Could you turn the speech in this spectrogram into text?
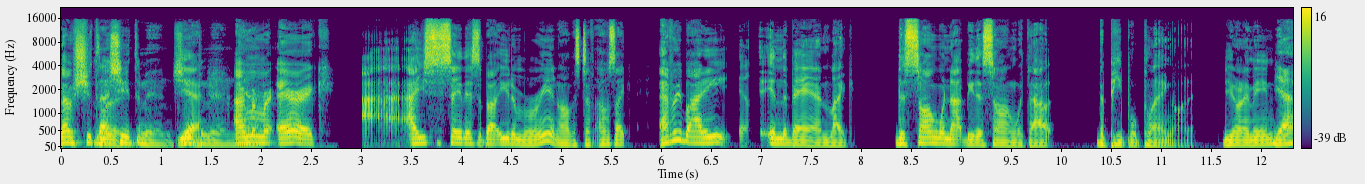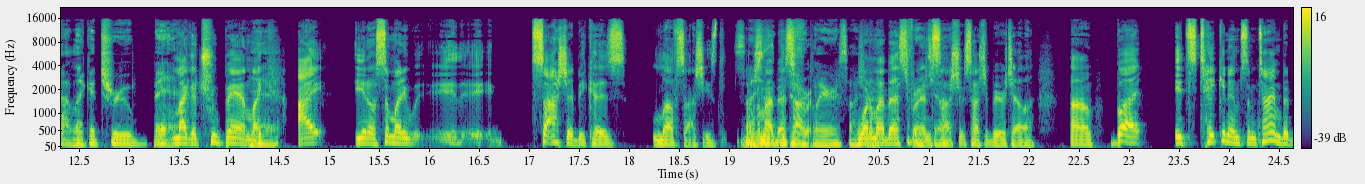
that was shoot the That moon. shoot the moon. Shoot Yeah. the moon. I remember Eric. I, I used to say this about you to Marie and all this stuff. I was like, everybody in the band, like the song would not be the song without the people playing on it. Do you know what I mean? Yeah, like a true band. Like a true band. Like I, you know, somebody, Sasha, because love Sasha. He's one of my best friends. player. Sasha one of my best friends. Sasha Sasha Biricella. Um, but it's taken him some time. But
